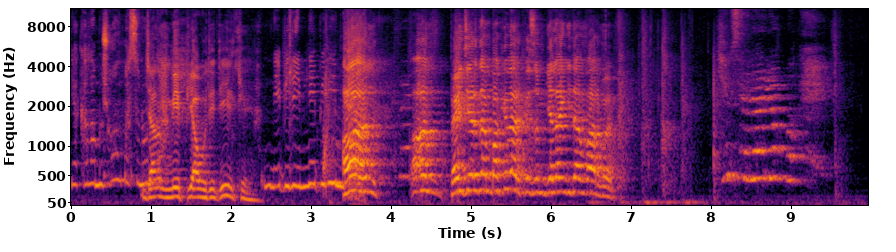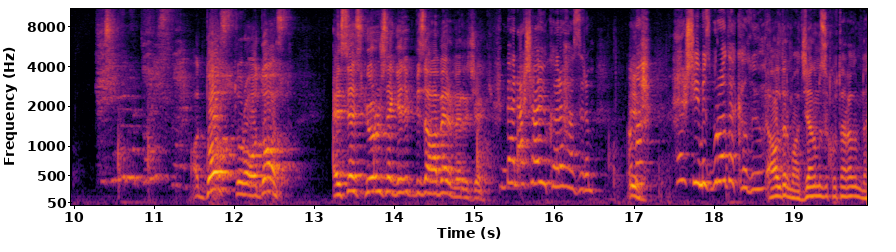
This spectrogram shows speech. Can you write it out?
yakalamış olmasın onu. Canım Mip Yahudi değil ki. Ne bileyim ne bileyim. An, an pencereden bakıver kızım gelen giden var mı? Kimseler yok mu? Köşede bir polis var. O dosttur o dost. SS görürse gelip bize haber verecek. Ben aşağı yukarı hazırım. Ama İyi. her şeyimiz burada kalıyor. Aldırma canımızı kurtaralım da.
